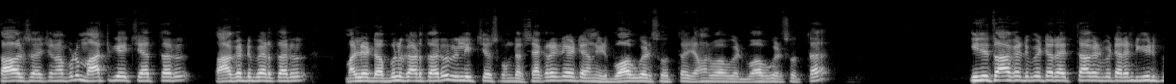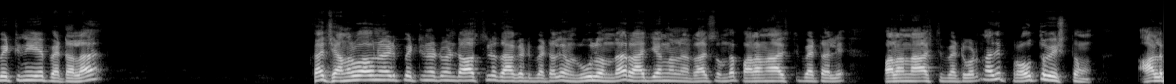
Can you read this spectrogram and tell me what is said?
కావాల్సి వచ్చినప్పుడు మార్టిగేజ్ చేస్తారు తాకట్టు పెడతారు మళ్ళీ డబ్బులు కడతారు రిలీజ్ చేసుకుంటారు. సెక్రటరియట్ అని బాబు గడి సొత్తా చంద్రబాబు గడి బాబు గడి సొత్తా? ఇది తాకట్టు పెట్టారు అది తాకట్టు పెట్టారంటే వీడు పెట్టినయే పెట్టాలా? కానీ చంద్రబాబు నాయుడు పెట్టినటువంటి ఆస్తులు తాకట్టు పెట్టాలి. ఏమైనా రూల్ ఉందా? రాజ్యాంగంలో రాసి ఉందా? పలానా ఆస్తి పెట్టాలి పలానా ఆస్తి పెట్టకూడదు. అది ప్రభుత్వం ఇష్టం. వాళ్ళు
